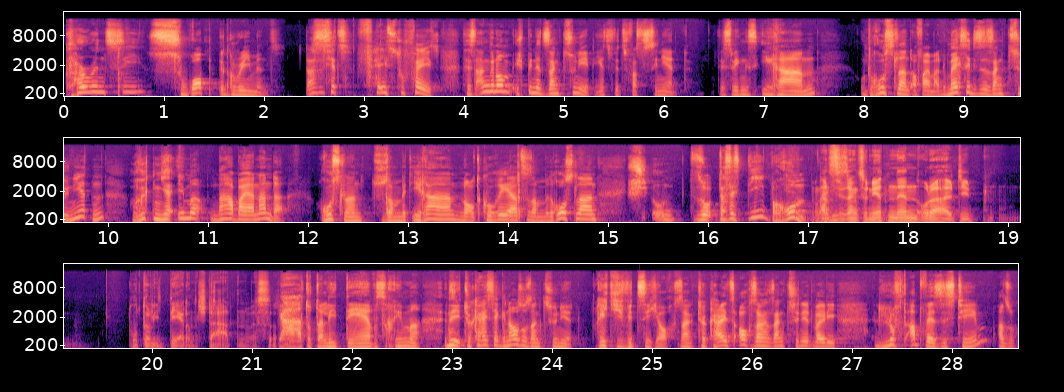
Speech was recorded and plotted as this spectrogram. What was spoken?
Currency Swap Agreement. Das ist jetzt face to face. Das heißt, angenommen, ich bin jetzt sanktioniert. Jetzt wird es faszinierend. Deswegen ist Iran und Russland auf einmal. Du merkst ja, diese Sanktionierten rücken ja immer nah beieinander. Russland zusammen mit Iran, Nordkorea zusammen mit Russland. Und so, das heißt die, warum? Du kannst die Sanktionierten nennen oder halt die totalitären Staaten, weißt du? Ja, totalitär, was auch immer. Nee, Türkei ist ja genauso sanktioniert. Richtig witzig auch. Türkei ist auch san- sanktioniert, weil die Luftabwehrsystem, also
